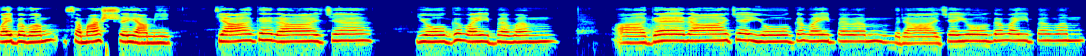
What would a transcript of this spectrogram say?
ವೈಭವಂ ಸಮಾಶ್ರಯಾಮಿ. ತ್ಯಾಗರಾಜ ಯೋಗ ವೈಭವಂ ಆಗರಾಜಯೋಗ ವೈಭವಂ ರಾಜಯೋಗ ವೈಭವಂ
